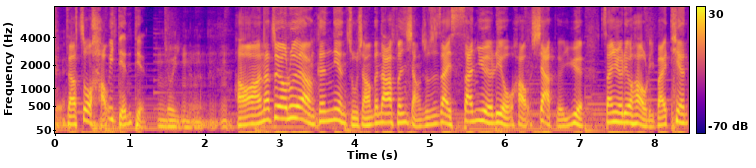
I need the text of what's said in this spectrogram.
对，只要做好一点点就赢了。嗯嗯嗯。好啊，那最后陆队长跟念祖想要跟大家分享，就是在三月六号，下个月三月六号礼拜天，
